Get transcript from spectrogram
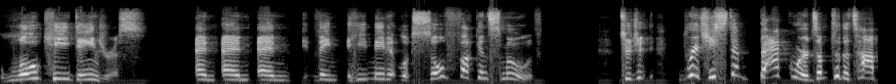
low key dangerous, and and and they he made it look so fucking smooth. To ju- Rich, he stepped backwards up to the top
